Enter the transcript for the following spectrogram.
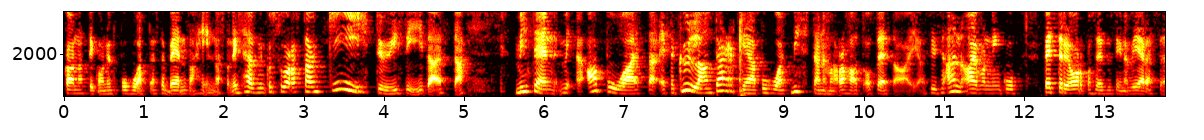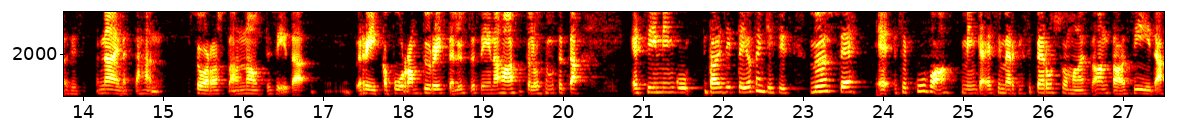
kannattiko nyt puhua tästä bensahinnasta, niin se niin suorastaan kiihtyi siitä, että miten apua, että, että kyllä on tärkeää puhua, että mistä nämä rahat otetaan. Ja siis hän aivan niin kuin Petteri Orpo seisoi siinä vieressä ja siis näin, että hän suorastaan nautti siitä Riikka Purran pyristelystä siinä haastattelussa, mutta että, että siinä niin kuin, tai sitten jotenkin siis myös se, se kuva, minkä esimerkiksi perussuomalaiset antaa siitä,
